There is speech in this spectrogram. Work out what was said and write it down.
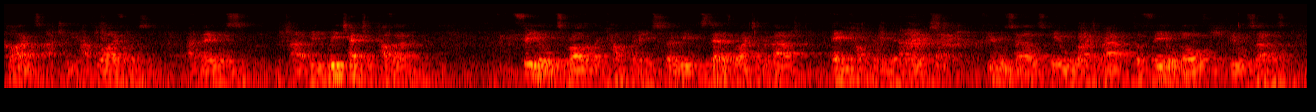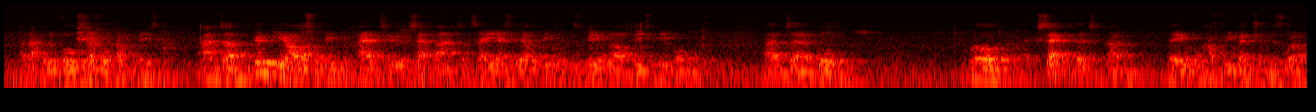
clients actually have rivals, and they will. Uh, we, we tend to cover fields rather than companies. So we, instead of writing about a company that makes fuel cells, we will write about the field of fuel cells, and that will involve several companies. And um, good PRs will be prepared to accept that and say, yes, the other people in this field are these people, and uh, will will accept that um, they will have to be mentioned as well.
